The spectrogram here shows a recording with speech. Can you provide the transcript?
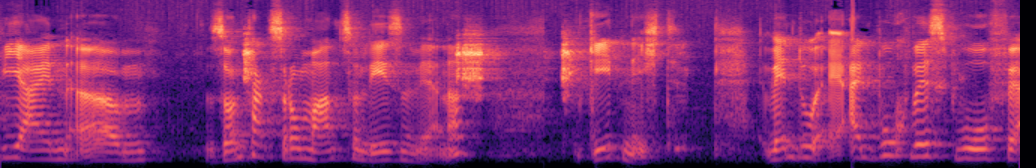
wie ein ähm, Sonntagsroman zu lesen wäre. Ne? Geht nicht. Wenn du ein Buch willst, wo für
